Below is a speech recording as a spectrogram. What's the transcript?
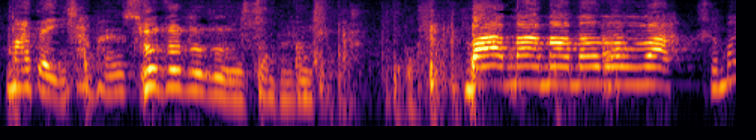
妈带你上派出所。走走走走，上派出所。妈妈妈妈妈妈，什么？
